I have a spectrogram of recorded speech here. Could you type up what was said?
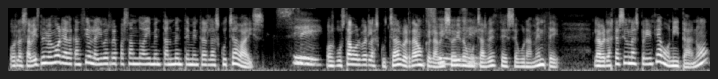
¿Os la sabéis de memoria la canción? ¿La ibais repasando ahí mentalmente mientras la escuchabais? Sí. Os gusta volverla a escuchar, ¿verdad? Aunque la habéis Sí, oído sí. muchas veces, seguramente. La verdad es que ha sido una experiencia bonita, ¿no?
